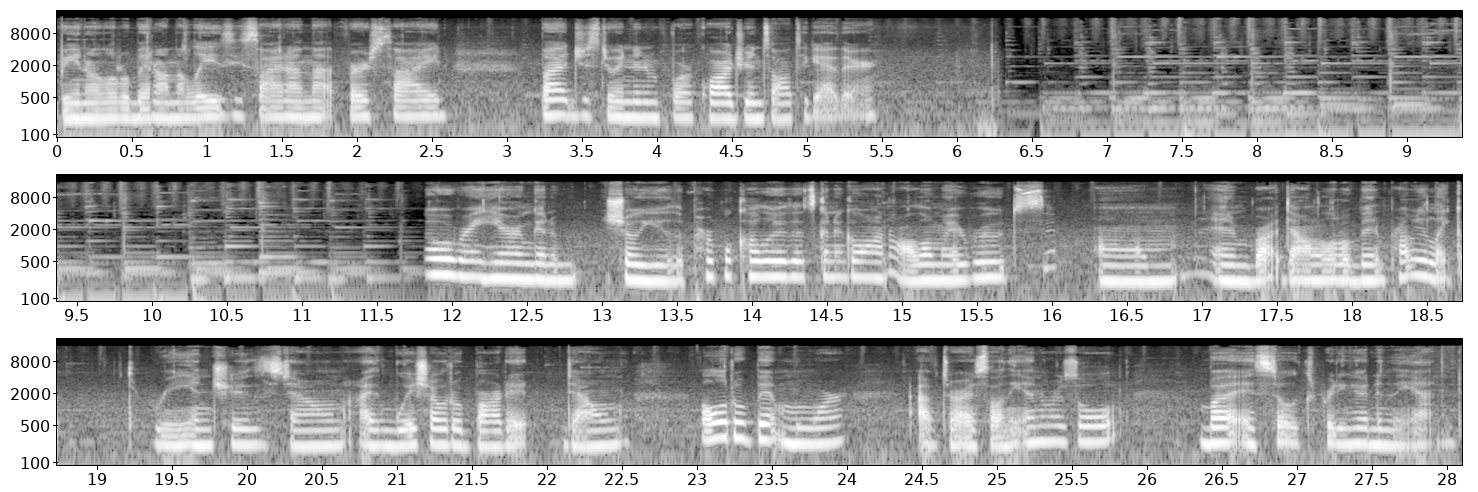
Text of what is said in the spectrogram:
being a little bit on the lazy side on that first side, but just doing it in four quadrants all together. So right here I'm going to show you the purple color that's going to go on all of my roots um, and brought down a little bit, probably like three inches down. I wish I would have brought it down a little bit more after I saw the end result, but it still looks pretty good in the end.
